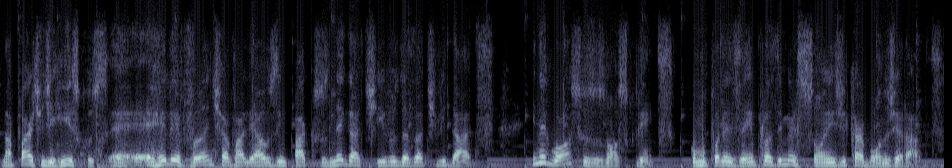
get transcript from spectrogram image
Na parte de riscos, é, é relevante avaliar os impactos negativos das atividades e negócios dos nossos clientes, como, por exemplo, as emissões de carbono geradas.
